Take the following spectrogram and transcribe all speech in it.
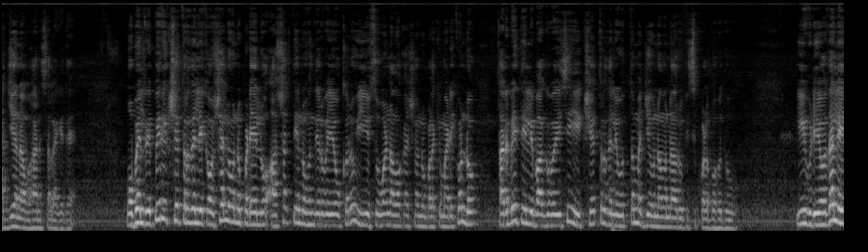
ಅರ್ಜಿಯನ್ನು ಆಹ್ವಾನಿಸಲಾಗಿದೆ. ಮೊಬೈಲ್ ರಿಪೇರಿ ಕ್ಷೇತ್ರದಲ್ಲಿ ಕೌಶಲ್ಯವನ್ನು ಪಡೆಯಲು ಆಸಕ್ತಿಯನ್ನು ಹೊಂದಿರುವ ಯುವಕರು ಈ ಸುವರ್ಣ ಅವಕಾಶವನ್ನು ಬಳಕೆ ಮಾಡಿಕೊಂಡು ತರಬೇತಿಯಲ್ಲಿ ಭಾಗವಹಿಸಿ ಈ ಕ್ಷೇತ್ರದಲ್ಲಿ ಉತ್ತಮ ಜೀವನವನ್ನು ರೂಪಿಸಿಕೊಳ್ಳಬಹುದು. ಈ ವಿಡಿಯೋದಲ್ಲಿ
